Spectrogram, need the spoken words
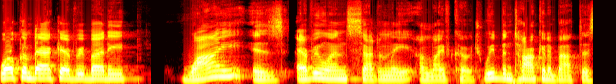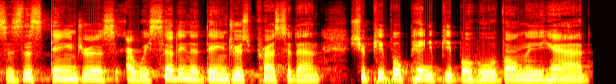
Welcome back, everybody. Why is everyone suddenly a life coach? We've been talking about this. Is this dangerous? Are we setting a dangerous precedent? Should people pay people who have only had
